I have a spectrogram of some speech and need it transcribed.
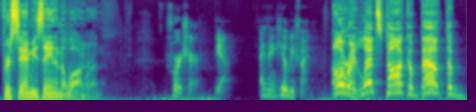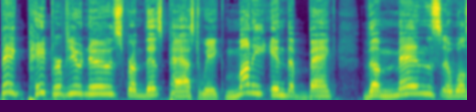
for Sami Zayn in the long run. For sure. Yeah. I think he'll be fine. All right, let's talk about the big pay per view news from this past week. Money in the Bank. The men's, uh, we'll,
